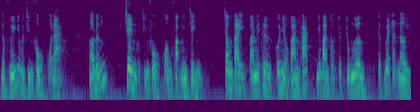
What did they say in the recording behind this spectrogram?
được ví như một chính phủ của đảng, nó đứng trên của chính phủ của ông Phạm Minh Chính. Trong tay ban bí thư có nhiều ban khác như ban tổ chức trung ương được biết là nơi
